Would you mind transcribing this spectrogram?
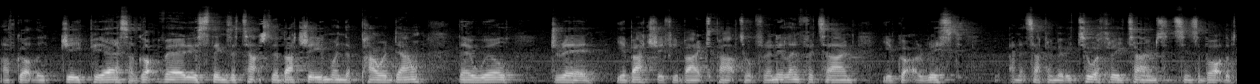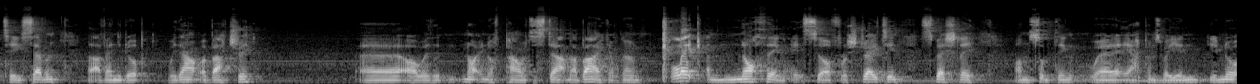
I've got the GPS, I've got various things attached to the battery, even when they're powered down, they will drain your battery. If your bike's parked up for any length of time, you've got a risk, and it's happened maybe two or three times since I bought the T7, that I've ended up without a battery, uh, or with not enough power to start my bike. I've gone click and nothing. It's so frustrating, especially on something where it happens where you're, you're no,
